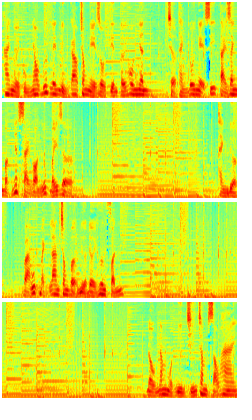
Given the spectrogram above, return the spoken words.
Hai người cùng nhau bước lên đỉnh cao trong nghề rồi tiến tới hôn nhân, trở thành đôi nghệ sĩ tài danh bậc nhất Sài Gòn lúc bấy giờ. Thành được, và Út Bạch Lan trong vở nửa đời hương phấn. Đầu năm 1962,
